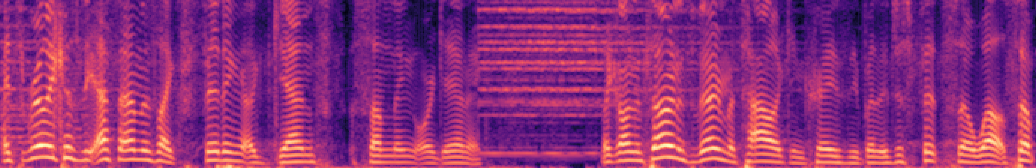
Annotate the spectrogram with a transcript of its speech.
It's really because the FM is like fitting against something organic. Like on its own, it's very metallic and crazy, but it just fits so well. So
